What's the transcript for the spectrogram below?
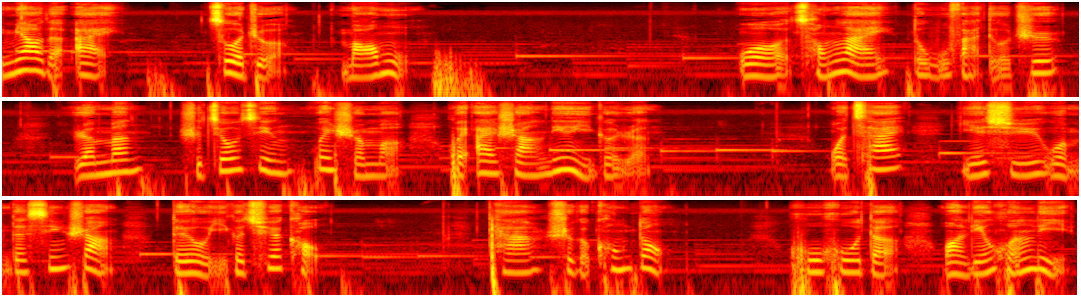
妙的爱，作者毛姆。我从来都无法得知，人们是究竟为什么会爱上另一个人。我猜，也许我们的心上都有一个缺口，它是个空洞，呼呼的往灵魂里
